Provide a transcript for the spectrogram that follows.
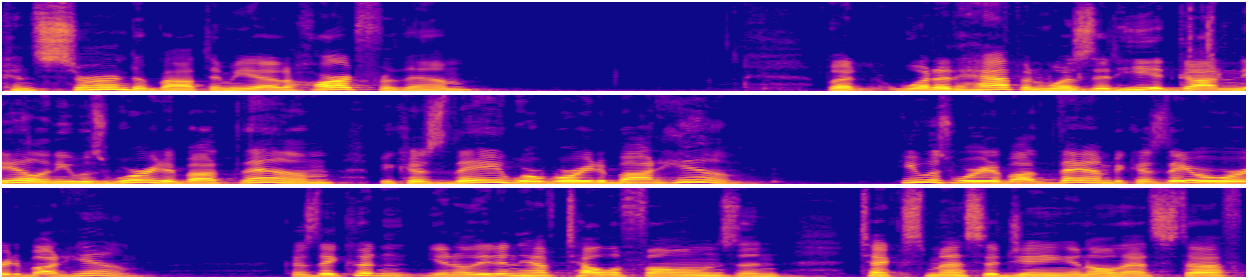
concerned about them. He had a heart for them. But what had happened was that he had gotten ill and he was worried about them because they were worried about him. He was worried about them because they were worried about him. Because they couldn't, you know, they didn't have telephones and text messaging and all that stuff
